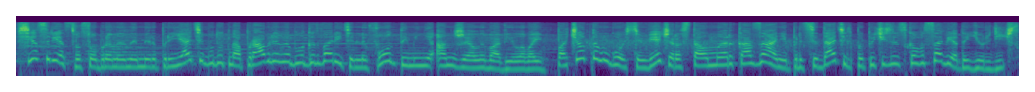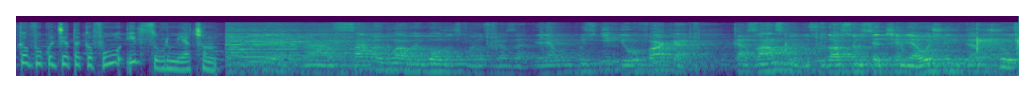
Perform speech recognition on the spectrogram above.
Все средства, собранные на мероприятии, будут направлены в благотворительный фонд имени Анжелы Вавиловой. Почетным гостем вечера стал мэр Казани, председатель попечительского совета юридического факультета КФУ Ильсур Мечен. Самую главную должность мою сказать. Я выпускник юрфака Казанского государственного университета, чем я очень горжусь.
